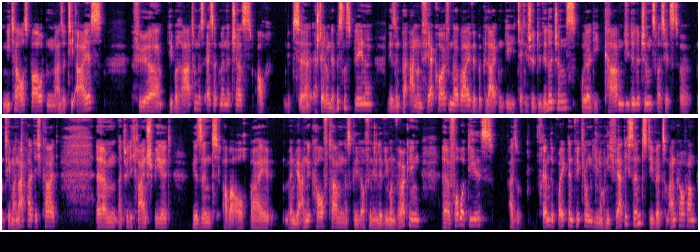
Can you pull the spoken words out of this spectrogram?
Mieterausbauten, also TIs, für die Beratung des Asset Managers, auch mit äh, Erstellung der Businesspläne. Wir sind bei An- und Verkäufen dabei. Wir begleiten die technische Due Diligence oder die Carbon Due Diligence, was jetzt äh, ein Thema Nachhaltigkeit ähm, natürlich reinspielt. Wir sind aber auch bei, wenn wir angekauft haben, das gilt auch für den Living und Working, äh, Forward Deals, also fremde Projektentwicklungen, die noch nicht fertig sind, die wir zum Ankauf haben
